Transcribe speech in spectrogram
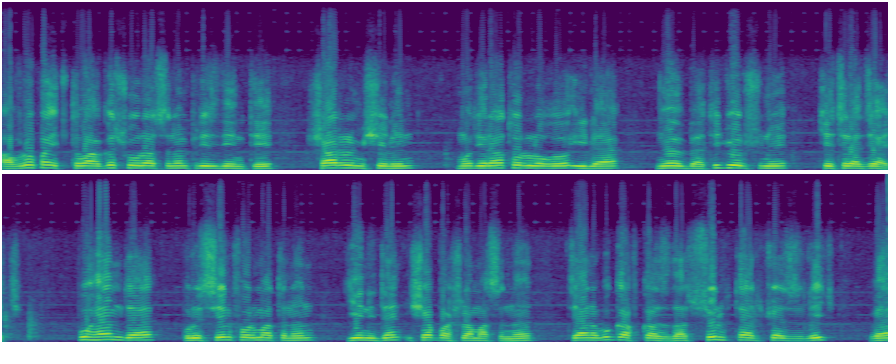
Avropa İttifaqı Şurasının prezidenti Charles Michelin moderatorluğu ilə növbəti görüşünü keçirəcək. Bu həm də Brüssel formatının yenidən işə başlamasını, Cənubi Qafqazda sülh, təhlükəsizlik və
